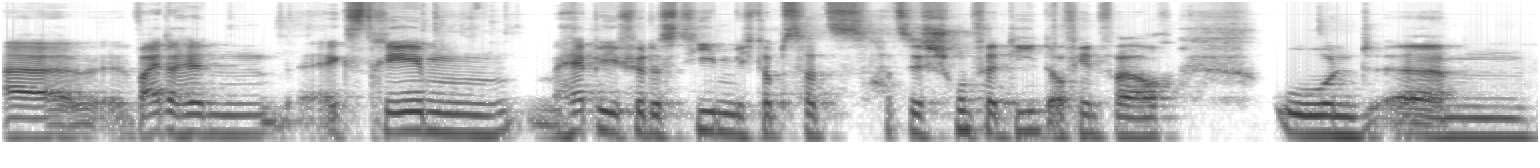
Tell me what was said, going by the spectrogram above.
äh, weiterhin extrem happy für das Team. Ich glaube, es hat, hat sich schon verdient, auf jeden Fall auch. Und ähm,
